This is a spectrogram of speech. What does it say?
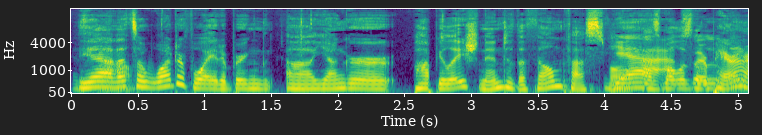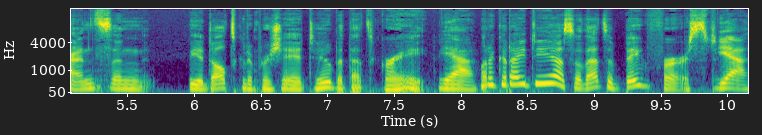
Yeah, well. that's a wonderful way to bring a younger population into the film festival, Yeah, as well as their parents, and the adults can appreciate it too. But that's great. Yeah. what a good idea. So that's a big first. Yeah,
